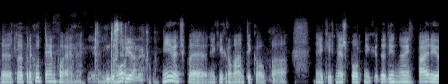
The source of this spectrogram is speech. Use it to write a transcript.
eh, to je prehud tempo. Je, ne. Industrija. Ne? Ni več kle nekih romantikov, pa nekih nešportnih. Edin, ne vem, Kyrie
